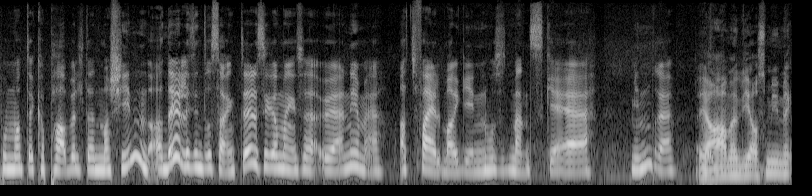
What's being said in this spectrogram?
på en måte kapabelt enn maskinen. da. Det er litt interessant. Det er det sikkert mange som er uenige med. At feilmarginen hos et menneske er mindre. Ja, men vi er også mye mer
